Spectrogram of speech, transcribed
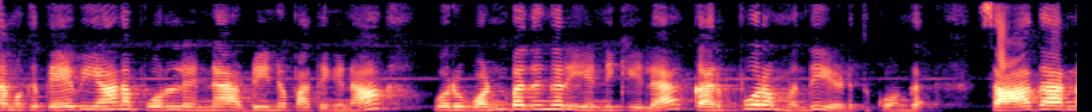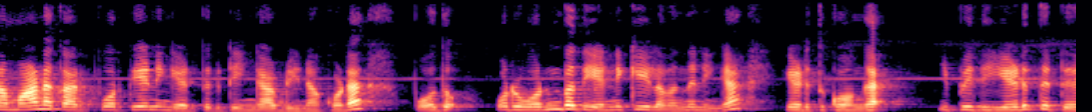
நமக்கு தேவையான பொருள் என்ன அப்படின்னு பார்த்தீங்கன்னா ஒரு ஒன்பதுங்கிற எண்ணிக்கையில் கற்பூரம் வந்து எடுத்துக்கோங்க. சாதாரணமான கற்பூரத்தையே நீங்கள் எடுத்துக்கிட்டீங்க அப்படின்னா கூட போதும். ஒரு ஒன்பது எண்ணிக்கையில் வந்து நீங்கள் எடுத்துக்கோங்க. இப்போ இது எடுத்துட்டு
